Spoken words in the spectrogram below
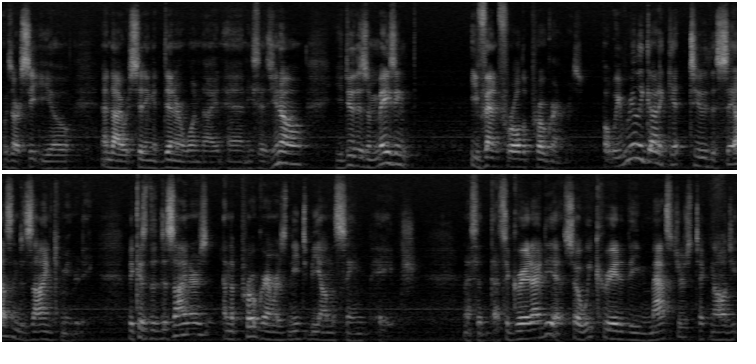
was our CEO, and I were sitting at dinner one night, and he says, "You know, you do this amazing event for all the programmers, but we really got to get to the sales and design community because the designers and the programmers need to be on the same page." And I said, "That's a great idea." So we created the Masters Technology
